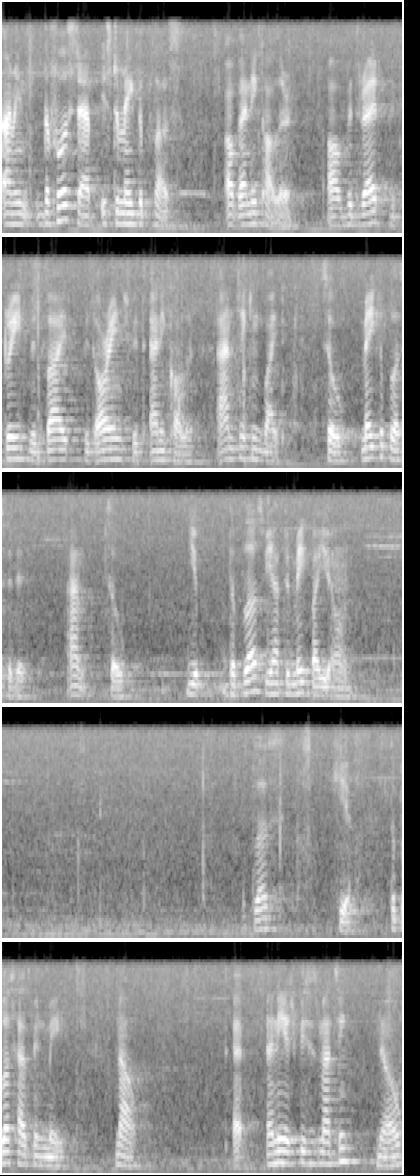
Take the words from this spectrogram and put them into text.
I mean the first step is to make the plus of any color of with red with green with white with orange with any color. I'm taking white. So make a plus with it. Um so you the plus you have to make by your own. The plus here. The plus has been made. Now any edge is matching? No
